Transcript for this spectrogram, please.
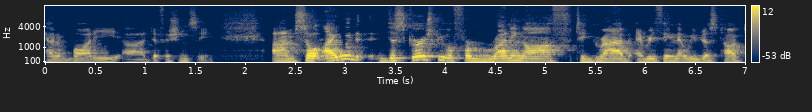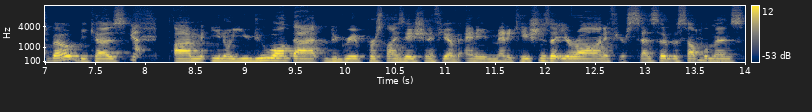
kind of body uh, deficiency. Um, so I would discourage people from running off to grab everything that we've just talked about because yeah. um, you know you do want that degree of personalization if you have any medications that you're on, if you're sensitive to supplements,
